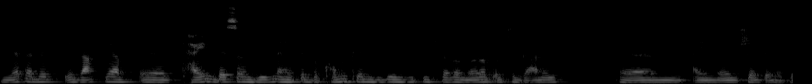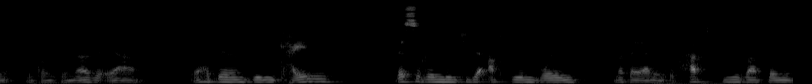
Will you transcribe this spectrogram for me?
wie hat er das gesagt, ja, äh, keinen besseren Gegner hätte bekommen können wie den guten Trevor Murdoch und schon gar nicht ähm, einen neuen Champion hätte bekommen können. Also er, er hätte gegen keinen besseren den Titel abgeben wollen, was er ja dann auch hat, wie gesagt, bei mir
